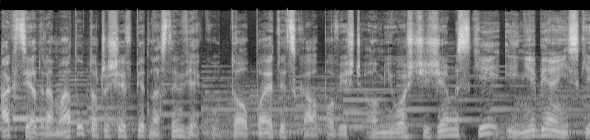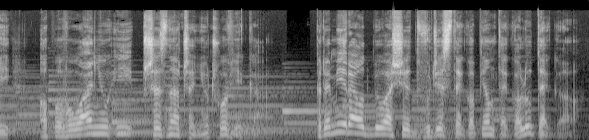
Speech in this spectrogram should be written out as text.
Akcja dramatu toczy się w XV wieku. To poetycka opowieść o miłości ziemskiej i niebiańskiej, o powołaniu i przeznaczeniu człowieka. Premiera odbyła się 25 lutego.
